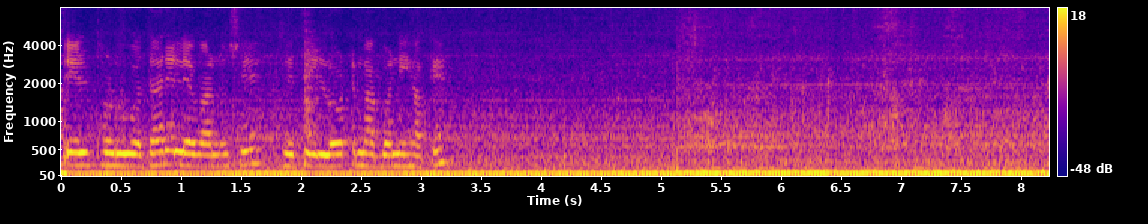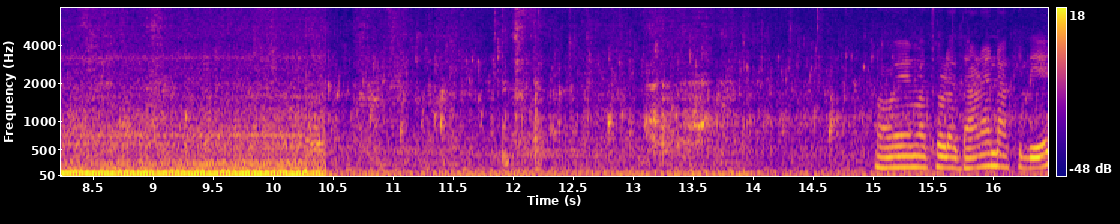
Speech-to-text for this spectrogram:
તેલ થોડું વધારે લેવાનું છે, જેથી લોટમાં બની શકે. હવે એમાં થોડા ધાણા નાખી દઈએ.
